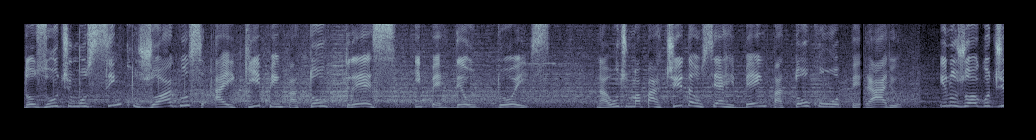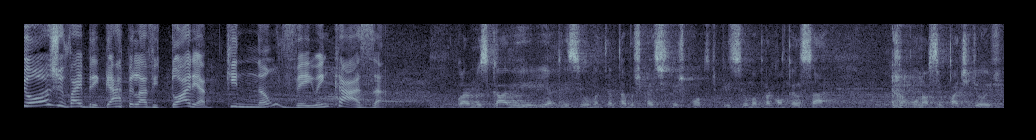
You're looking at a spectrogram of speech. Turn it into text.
Dos últimos cinco jogos, a equipe empatou três e perdeu dois. Na última partida, o CRB empatou com o Operário. E no jogo de hoje vai brigar pela vitória que não veio em casa. Agora nos cabe e a Criciúma tentar buscar esses três pontos de Criciúma para compensar o nosso empate de hoje.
